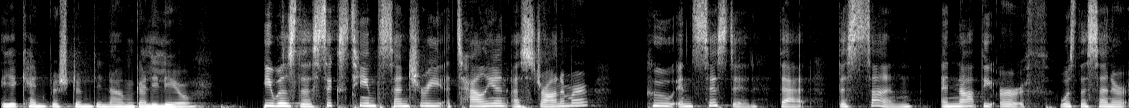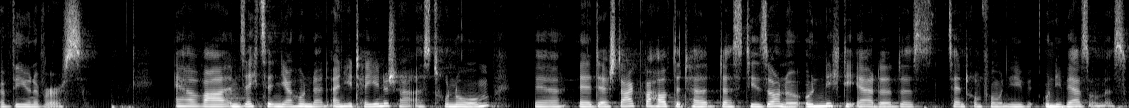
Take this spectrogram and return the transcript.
Ihr kennt bestimmt den Namen Galileo. He was the 16th century Italian astronomer who insisted that the sun and not the earth was the center of the universe. Er war im 16. Jahrhundert ein italienischer Astronom, der, äh, der stark behauptet hat, dass die Sonne und nicht die Erde das Zentrum vom Universum ist.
